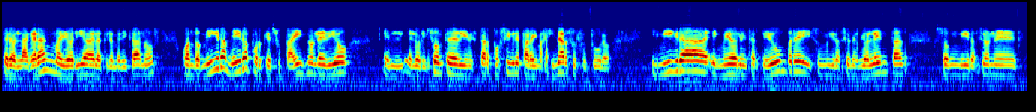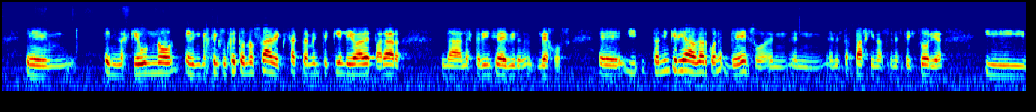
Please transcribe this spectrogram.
pero la gran mayoría de latinoamericanos, cuando migra, migra porque su país no le dio el, el horizonte de bienestar posible para imaginar su futuro y migra en medio de la incertidumbre y son migraciones violentas, son migraciones eh, en las que uno, en las que el sujeto no sabe exactamente qué le va a deparar la, experiencia de vivir lejos. Eh, y también quería hablar con, de eso en, en, estas páginas, en esta historia, y,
